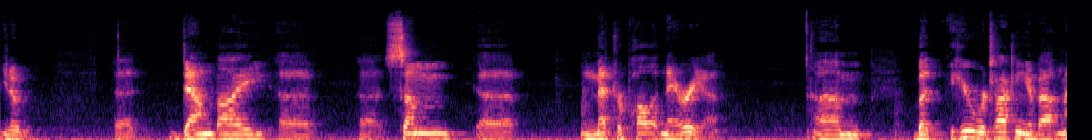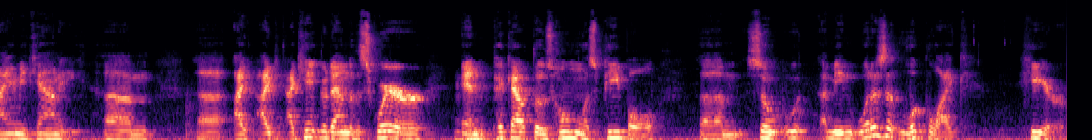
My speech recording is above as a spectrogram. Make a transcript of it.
you know, down by some metropolitan area. Um, but here we're talking about Miami County. Um, I, I, I can't go down to the square and pick out those homeless people um, so, I mean, what does it look like here?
